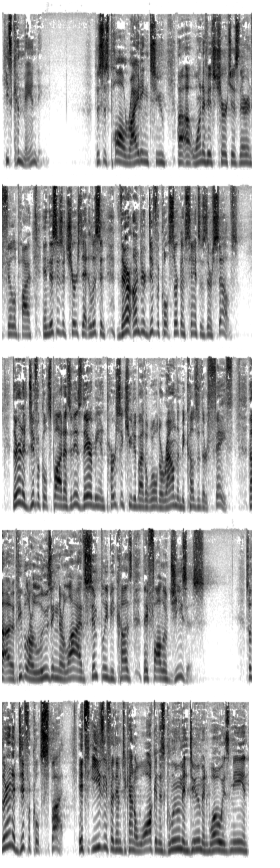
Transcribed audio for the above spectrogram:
he's commanding. This is Paul writing to uh, uh, one of his churches there in Philippi. And this is a church that, listen, they're under difficult circumstances themselves. They're in a difficult spot as it is. They are being persecuted by the world around them because of their faith. Uh, uh people are losing their lives simply because they follow Jesus. So they're in a difficult spot. It's easy for them to kind of walk in this gloom and doom and woe is me and,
